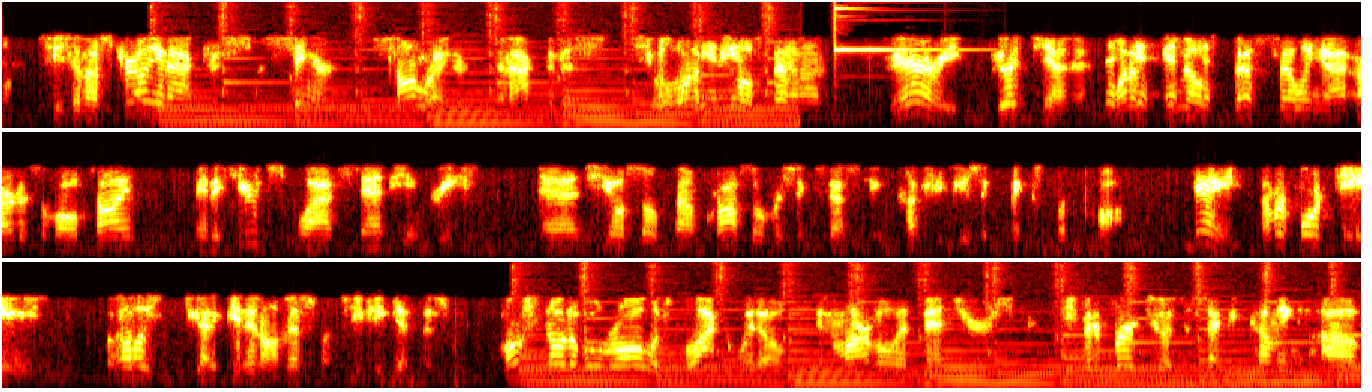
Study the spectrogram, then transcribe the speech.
one. She's an Australian actress, singer, songwriter, and activist. She was one of female's best very good, Janet. One of the female's best-selling artists of all time. Made a huge splash, Sandy in Grease, and she also found crossover success in country music mixed with pop. Okay, number 14. Well, you got to get in on this one. See if you get this one. Most notable role was Black Widow in Marvel Adventures. She's been referred to as the second coming of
